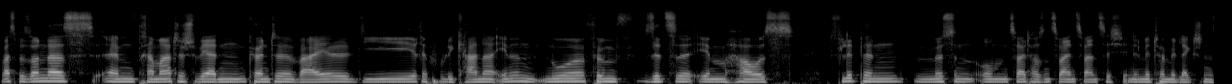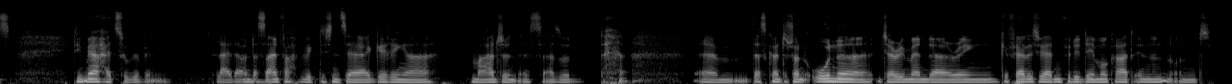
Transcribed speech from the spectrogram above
was besonders ähm, dramatisch werden könnte, weil die RepublikanerInnen nur fünf Sitze im Haus flippen müssen, um 2022 in den Midterm Elections die Mehrheit zu gewinnen. Leider. Und das einfach wirklich ein sehr geringer Margin ist. Also da, ähm, das könnte schon ohne Gerrymandering gefährlich werden für die DemokratInnen und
